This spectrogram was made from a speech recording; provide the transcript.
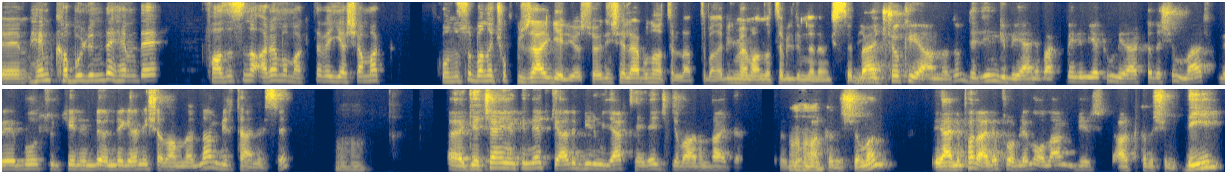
e, hem kabulünde hem de fazlasını aramamakta ve yaşamak konusu bana çok güzel geliyor. Söylediğin şeyler bunu hatırlattı bana. Bilmiyorum anlatabildim ne demek istediğimi. Ben çok iyi anladım. Dediğim gibi yani bak benim yakın bir arkadaşım var ve bu Türkiye'nin de önüne gelen iş adamlarından bir tanesi. Hı hı. Ee, geçen yılki net karı 1 milyar TL civarındaydı bu hı hı. arkadaşımın. Yani parayla problemi olan bir arkadaşım değil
